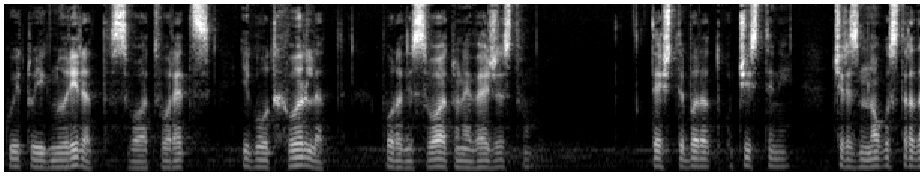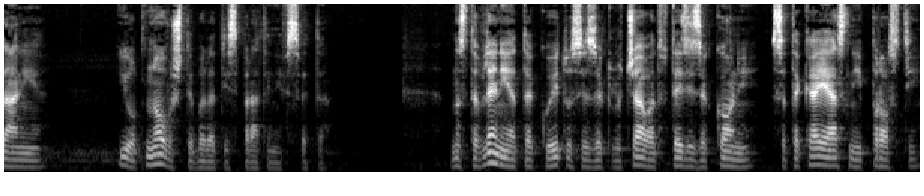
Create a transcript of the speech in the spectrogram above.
които игнорират своя Творец и го отхвърлят поради своето невежество, те ще бъдат очистени чрез много страдания и отново ще бъдат изпратени в света. Наставленията, които се заключават в тези закони, са така ясни и прости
